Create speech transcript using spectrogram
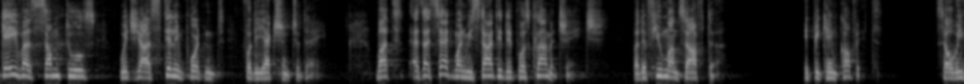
gave us some tools which are still important for the action today. But as I said, when we started, it was climate change. But a few months after, it became COVID. So we,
